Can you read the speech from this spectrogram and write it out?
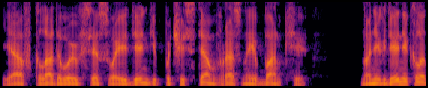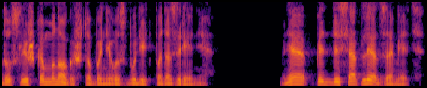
Я вкладываю все свои деньги по частям в разные банки, но нигде не кладу слишком много, чтобы не возбудить подозрения. Мне пятьдесят лет, заметь.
